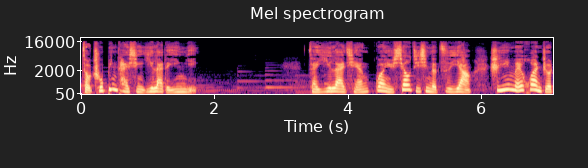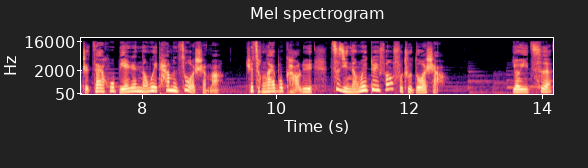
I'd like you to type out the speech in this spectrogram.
走出病态性依赖的阴影。在依赖前冠以消极性的字样，是因为患者只在乎别人能为他们做什么，却从来不考虑自己能为对方付出多少。有一次，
